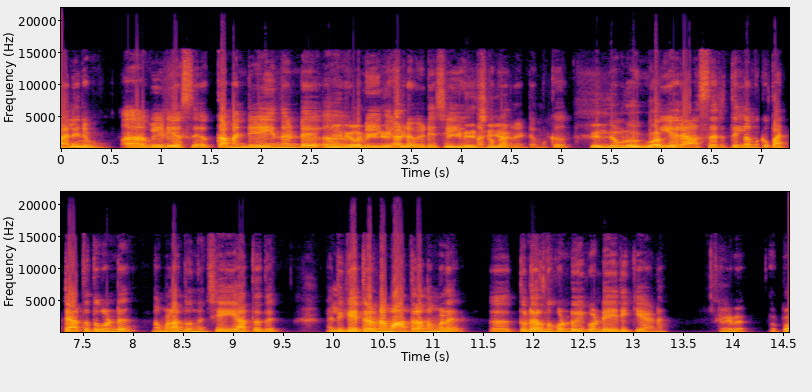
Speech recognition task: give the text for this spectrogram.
പലരും വീഡിയോസ് കമന്റ് ചെയ്യുന്നുണ്ട്. മീനുകളുടെ വീഡിയോ ചെയ്യുന്നൊക്കെ പറഞ്ഞിട്ട് നമുക്ക് ഈ ഒരു അവസരത്തിൽ നമുക്ക് പറ്റാത്തത് കൊണ്ട് നമ്മൾ അതൊന്നും ചെയ്യാത്തത്. അലിഗേറ്ററിനെ മാത്രം നമ്മൾ തുടർന്ന് കൊണ്ടുപോയിക്കൊണ്ടേയിരിക്കുകയാണ്. അങ്ങനെ. അപ്പൊ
